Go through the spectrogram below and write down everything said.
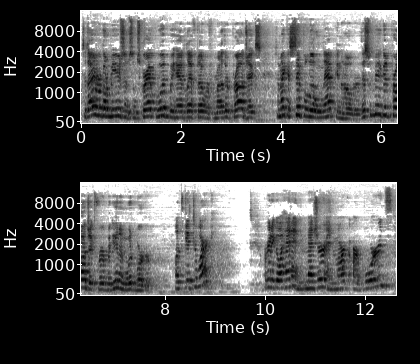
Today we're going to be using some scrap wood we had left over from other projects to make a simple little napkin holder. This would be a good project for a beginning woodworker. Let's get to work. We're going to go ahead and measure and mark our boards.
